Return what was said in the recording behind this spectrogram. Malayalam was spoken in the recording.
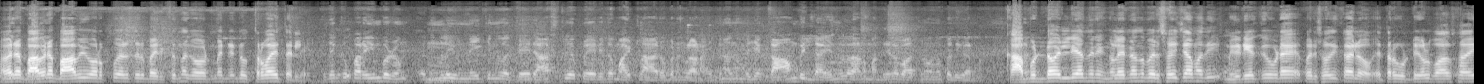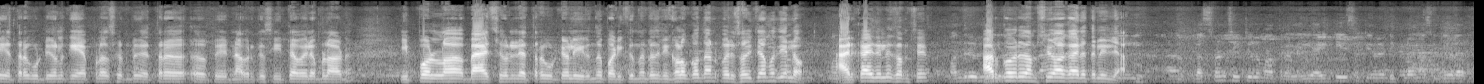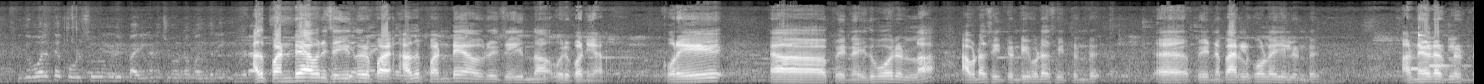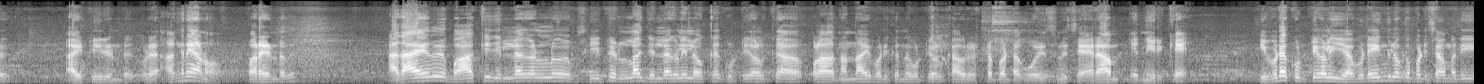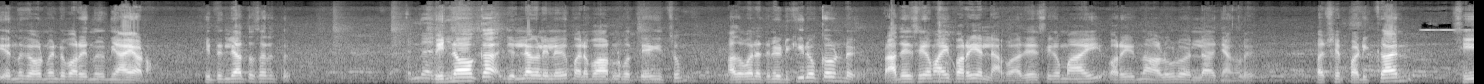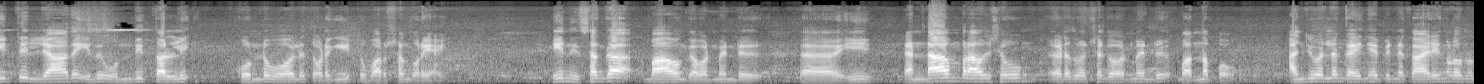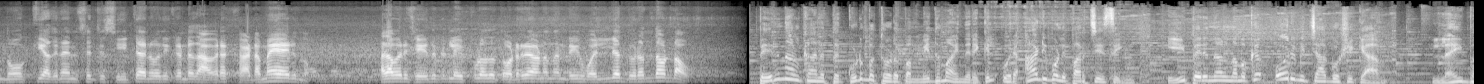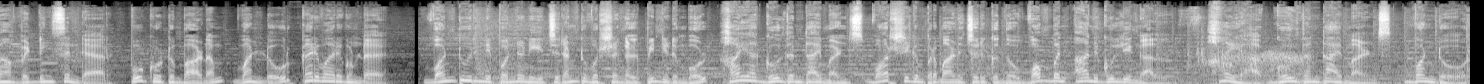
അവരെ അവരെ ഭാവി ഉറപ്പുവരുത്തിൽ ഭരിക്കുന്ന ഗവൺമെന്റിന്റെ ഉത്തരവാദിത്തല്ലേ? ഇതൊക്കെ പറയുമ്പോഴും നിങ്ങൾ ഉന്നയിക്കുന്നതൊക്കെ രാഷ്ട്രീയ പ്രേരിതമായിട്ടുള്ള ആരോപണങ്ങളാണ്. ഇതിനൊന്നും വലിയ കാമ്പില്ല എന്നുള്ളതാണ് മന്ത്രിയുടെ ഭാഗത്തു നിന്ന് പ്രതികരണം. കാമ്പുണ്ടോ ഇല്ലയെന്ന് നിങ്ങൾ തന്നെ ഒന്ന് പരിശോധിച്ചാൽ മതി. മീഡിയക്ക് ഇവിടെ പരിശോധിക്കാലോ. എത്ര കുട്ടികൾ പാസ്സായി എത്ര കുട്ടികൾക്ക് എ പ്ലസ് ഉണ്ട് എത്ര പിന്നെ അവർക്ക് സീറ്റ് അവൈലബിൾ ആണ്. ഇപ്പോൾ ഉള്ള ബാച്ചുകളിൽ എത്ര കുട്ടികൾ ഇരുന്ന് പഠിക്കുന്നുണ്ടെന്ന് നിങ്ങളൊക്കെ ഒന്നാണ് പരിശോധിച്ചാൽ മതിയല്ലോ. ആർക്കാ ഇതിൽ സംശയം? ആർക്കും ഒരു സംശയം ആ കാര്യത്തിലില്ല. പ്ലസ് വൺ സീറ്റുകൾ മാത്രമല്ല ഈ ഐ ടി സീറ്റുകൾ ഡിപ്ലോമ സീറ്റുകൾ ഇതുപോലത്തെ കോഴ്സുകൾ കൂടി പരിഗണിച്ചുകൊണ്ട് മന്ത്രി അത് പണ്ടേ അവർ ചെയ്യുന്ന ഒരു അത് പണ്ടേ അവർ ചെയ്യുന്ന ഒരു പണിയാണ്. കുറേ പിന്നെ ഇതുപോലുള്ള അവിടെ സീറ്റുണ്ട് ഇവിടെ സീറ്റുണ്ട് പിന്നെ പാരൽ കോളേജിലുണ്ട് അൺഎയ്ഡഡിലുണ്ട് ഐ ടിയിലുണ്ട് ഇവിടെ അങ്ങനെയാണോ പറയേണ്ടത്? അതായത് ബാക്കി ജില്ലകളിൽ സീറ്റുള്ള ജില്ലകളിലൊക്കെ കുട്ടികൾക്ക് നന്നായി പഠിക്കുന്ന കുട്ടികൾക്ക് അവർ ഇഷ്ടപ്പെട്ട കോഴ്സിന് ചേരാം എന്നിരിക്കെ. ഇവിടെ കുട്ടികൾ എവിടെയെങ്കിലുമൊക്കെ പഠിച്ചാൽ മതി എന്ന് ഗവൺമെന്റ് പറയുന്നത് ന്യായമാണോ? ഇതില്ലാത്ത സ്ഥലത്ത്? പിന്നോക്ക ജില്ലകളിൽ മലബാറിൽ പ്രത്യേകിച്ചും അതുപോലെ തന്നെ ഇടുക്കിയിലൊക്കെ ഉണ്ട്. പ്രാദേശികമായി പറയല്ല. പ്രാദേശികമായി പറയുന്ന ആളുകളുമല്ല ഞങ്ങൾ പക്ഷെ പഠിക്കാൻ സീറ്റില്ലാതെ ഇത് ഉന്തിത്തള്ളി കൊണ്ടുപോലെ തുടങ്ങിയിട്ട് വർഷം കുറയായി. ഈ നിസ്സംഗ ഭാവം ഗവൺമെന്റ് ഈ രണ്ടാം പ്രാവശ്യവും ഇടതുപക്ഷ ഗവൺമെന്റ് വന്നപ്പോൾ അഞ്ചു കൊല്ലം കഴിഞ്ഞേ പിന്നെ കാര്യങ്ങളൊന്ന് നോക്കി അതിനനുസരിച്ച് സീറ്റ് അനുവദിക്കേണ്ടത് അവരെ കടമയായിരുന്നു. അതവർ ചെയ്തിട്ടില്ല. ഇപ്പോഴും അത് തുടരുകയാണെന്നുണ്ടെങ്കിൽ വലിയ ദുരന്തം ഉണ്ടാവും. പെരുന്നാൾ കാലത്ത് കുടുംബത്തോടൊപ്പം മിതമായ നിരക്കിൽ ഒരു അടിപൊളി പർച്ചേസിംഗ് ഈ പെരുന്നാൾ നമുക്ക് ഒരുമിച്ച് ആഘോഷിക്കാം. Laiba wedding centre Pookkottumpadam Wandoor Karuvarakundu. വണ്ടൂരിനെ പൊന്നണിയിച്ച് രണ്ടു വർഷങ്ങൾ പിന്നിടുമ്പോൾ ഹയ ഗോൾഡൻ ഡയമണ്ട്സ് വാർഷികം പ്രമാണിച്ചൊരുക്കുന്നു വമ്പൻ ആനുകൂല്യങ്ങൾ. ഹയ ഗോൾഡൻ ഡയമണ്ട്സ് വണ്ടൂർ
